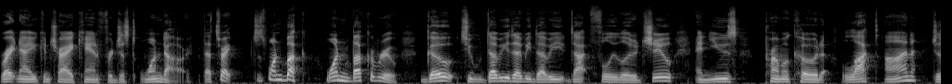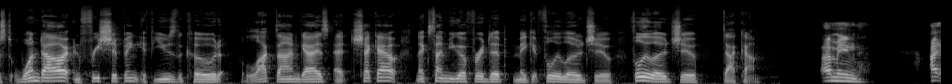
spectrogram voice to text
Right now, you can try a can for just $1. That's right, just one buck, one buckaroo. Go to www.fullyloadedchew and use promo code locked on just one dollar and free shipping if you use the code locked on guys at checkout next time you go for a dip make it fully loaded chew fullyloadedchew.com I mean, I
